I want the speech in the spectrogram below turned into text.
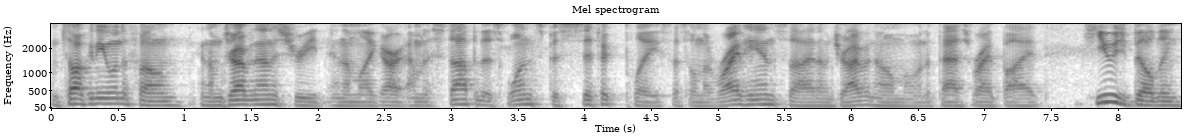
I'm talking to you on the phone, and I'm driving down the street, and I'm like, all right, I'm gonna stop at this one specific place that's on the right-hand side. I'm driving home. I'm gonna pass right by it. Huge building.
